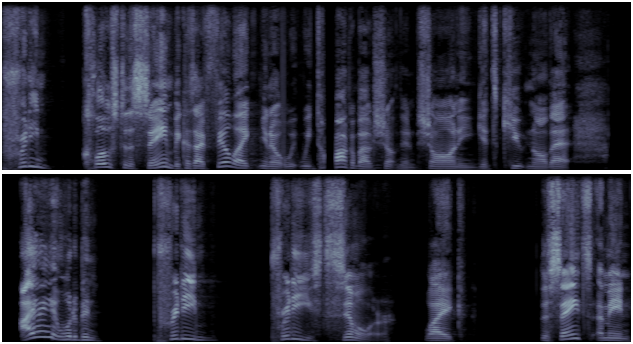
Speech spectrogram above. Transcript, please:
pretty close to the same because I feel like you know we, we talk about Sean, Sean, he gets cute and all that. I think it would have been pretty pretty similar. Like the Saints, I mean,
